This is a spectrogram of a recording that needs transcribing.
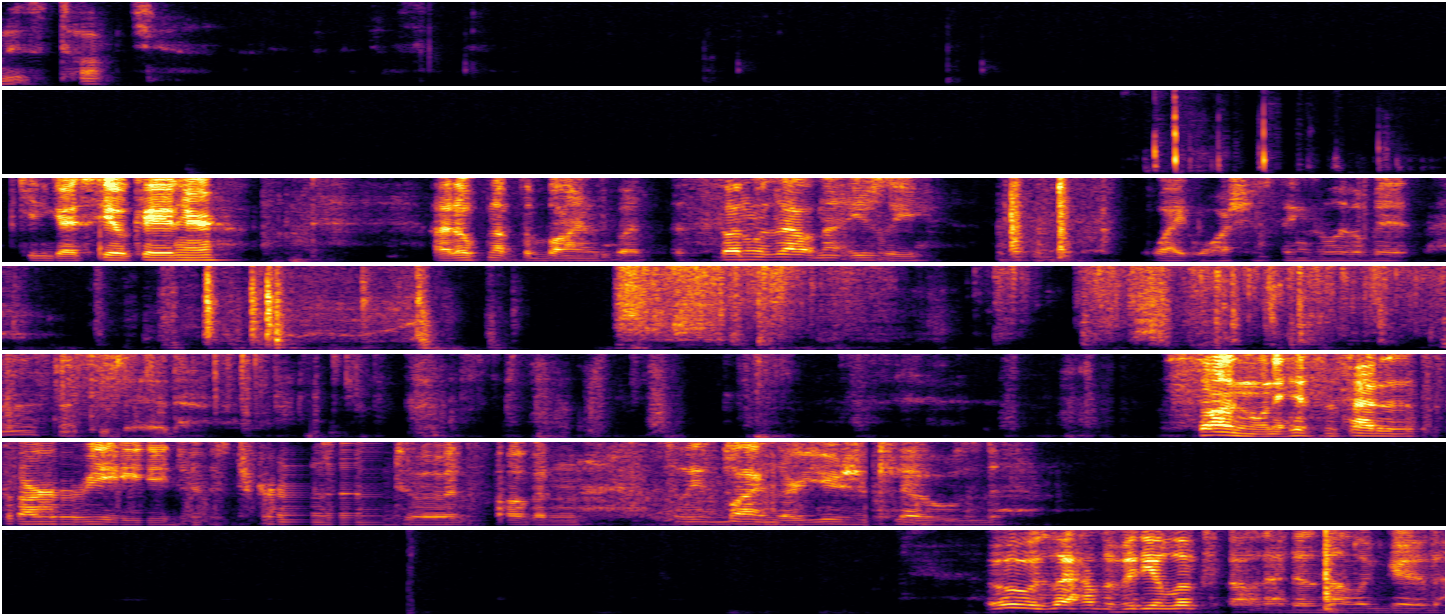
What is talk Can you guys see okay in here? I'd open up the blinds, but the sun was out and that usually whitewashes things a little bit. That's not too bad. Sun, when it hits the side of the RV, just turns into an oven. So these blinds are usually closed. Oh, is that how the video looks? Oh, that does not look good.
